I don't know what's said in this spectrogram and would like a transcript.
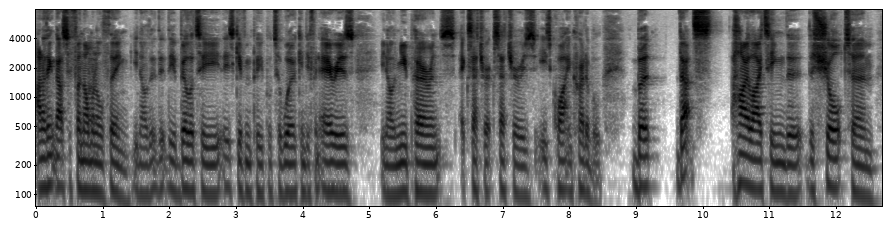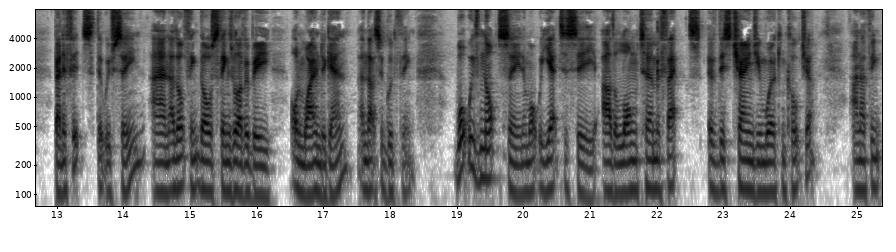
And I think that's a phenomenal thing. You know, the, the ability it's given people to work in different areas, you know, new parents, etc., etc., is is quite incredible. But that's highlighting the the short term benefits that we've seen, and I don't think those things will ever be unwound again, and that's a good thing. What we've not seen and what we're yet to see are the long term effects of this change in working culture, and I think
